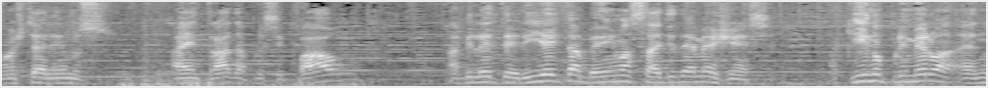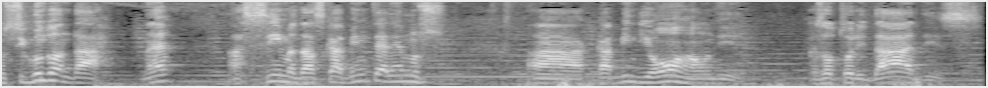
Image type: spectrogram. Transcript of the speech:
nós teremos a entrada principal, a bilheteria e também uma saída de emergência. Aqui no primeiro, é, no segundo andar, né? Acima das cabines teremos a cabine de honra, onde as autoridades,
